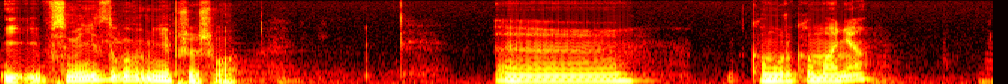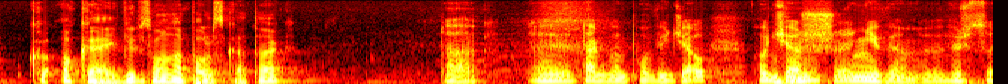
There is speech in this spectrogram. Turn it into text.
I, i w sumie nic do głowy mi nie przyszło. Yy, komórkomania? Ko Okej, okay. wirtualna Polska, tak? Tak, yy, tak bym powiedział. Chociaż mhm. nie wiem, wiesz co,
